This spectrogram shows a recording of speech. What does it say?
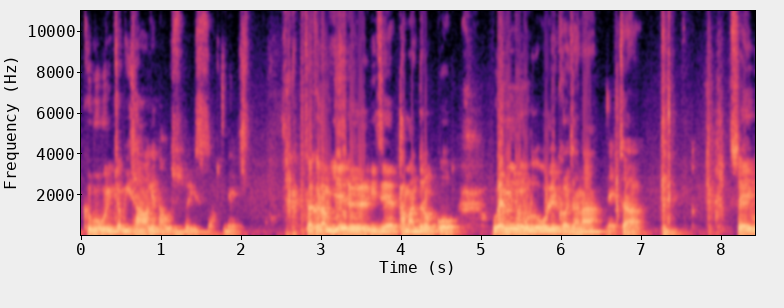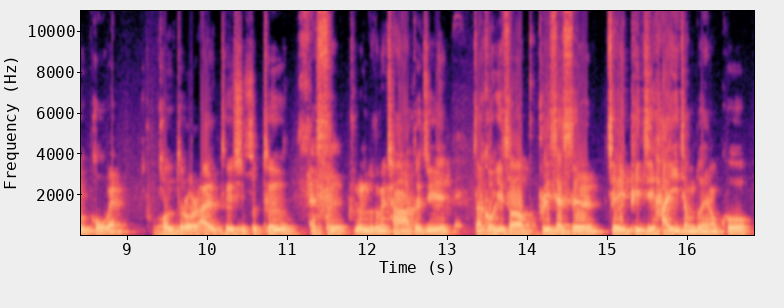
그 부분이 좀 이상하게 나올 수도 있어. 네. 자, 그럼 얘를 이제 다 만들었고 웹용으로도 올릴 거잖아. 네. 자, Save for Web. 컨트롤 Alt Shift S를 누르면 창 하나 뜨지. 네. 자, 거기서 프리셋을 JPG 하이 정도 해놓고,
